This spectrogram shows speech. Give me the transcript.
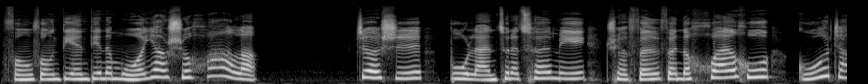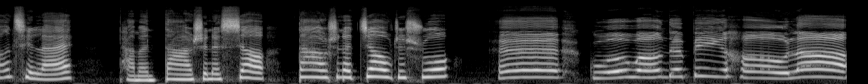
疯疯癫癫的模样说话了。这时，布兰村的村民却纷纷的欢呼、鼓掌起来。他们大声的笑，大声的叫着说：“嘿，国王的病好了！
